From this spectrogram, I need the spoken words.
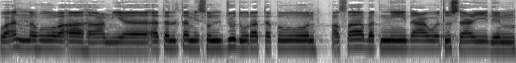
وأنه رآها عمياء تلتمس الجدر تقول أصابتني دعوة سعيد.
